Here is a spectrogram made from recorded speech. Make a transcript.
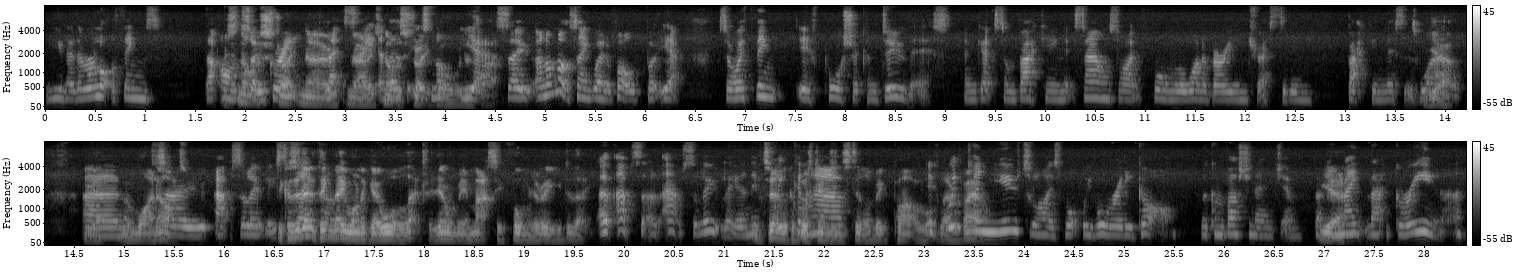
you know, there are a lot of things that aren't not so straight- great. no, let's no, say, it's and not as straightforward yeah, so and I'm not saying it won't evolve, but yeah. So I think if Porsche can do this and get some backing, it sounds like Formula One are very interested in backing this as well. Yeah. Yeah, Um, and why not? So absolutely, Because so I don't think can- they want to go all electric. They don't want to be a massive Formula E, do they? Oh, abso- absolutely, and if Internal we can combustion engine engine's still a big part of what they're about. If we can utilise what we've already got, the combustion engine, but Yeah. make that greener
